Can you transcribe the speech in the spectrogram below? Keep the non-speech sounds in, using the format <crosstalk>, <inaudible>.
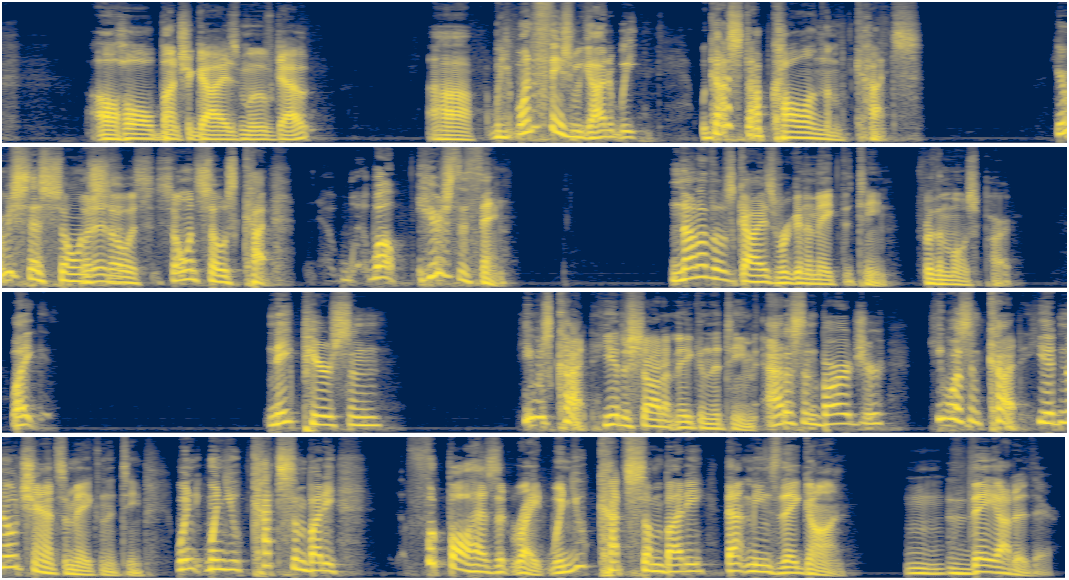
a whole bunch of guys moved out. Uh, we, one of the things we got we we got to stop calling them cuts. Here he says so and so is so and so's cut. Well, here's the thing. None of those guys were going to make the team for the most part. Like Nate Pearson, he was cut. He had a shot at making the team. Addison Barger, he wasn't cut. He had no chance of making the team. When when you cut somebody, football has it right. When you cut somebody, that means they gone. Mm. They out of there.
